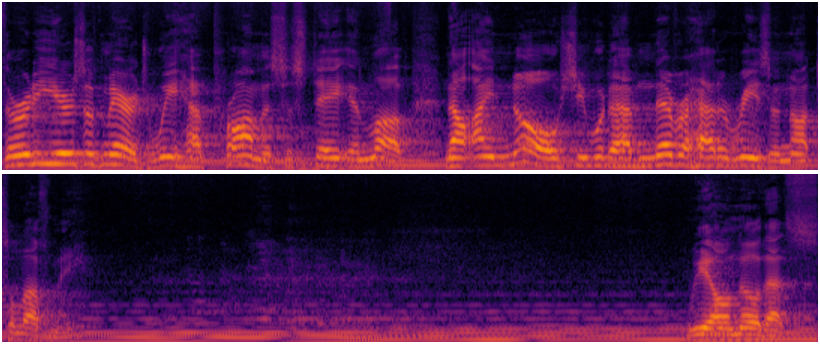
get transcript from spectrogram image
30 years of marriage, we have promised to stay in love. Now, I know she would have never had a reason not to love me. We all know that's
